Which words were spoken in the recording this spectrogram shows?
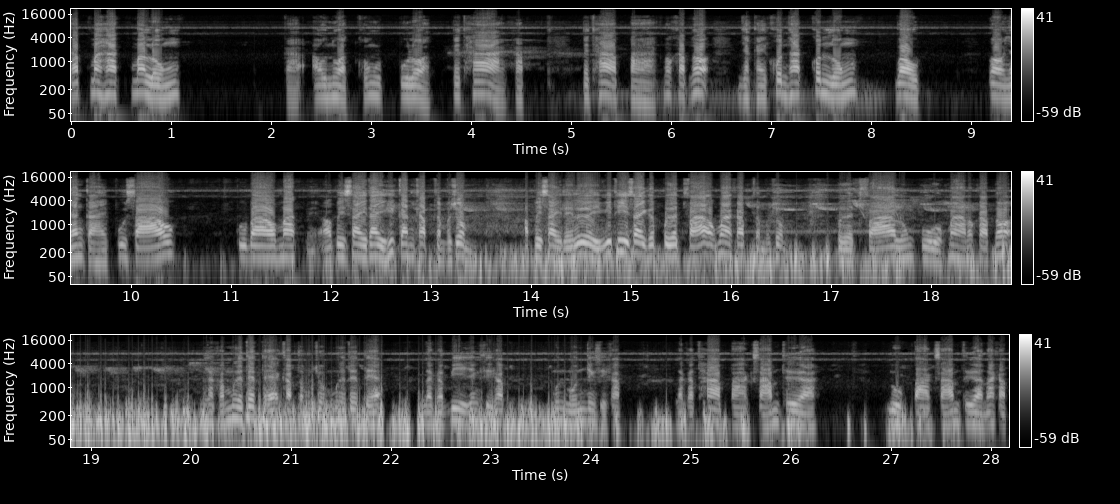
กลับมาหักมาหลงก็เอาหนวดของปูหลอดไปท่าครับ ไปท่าปากเนาะครับเนาะอยากให้คนหักคนหลงเว้าเว้ายังกายผู้สาวผู้บ่าวมักนี่เอาไปใส่ได้คือกันครับท่านผู้ชม เอาไปใส่ได้เลย วิธีใส่ก็เปิดฝาออกมาครับท่านผู้ชม เปิดฝาหลวงปูออกมาเนาะครับเนาะแล้วก็มือแตะๆครับท่านผู้ชมมือแตะๆแล้วก็บี้จังสิครับหมุนๆจังสิครับ แล้วก็ท่าปากสามเทือลูบปากสามเทือนะครับ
